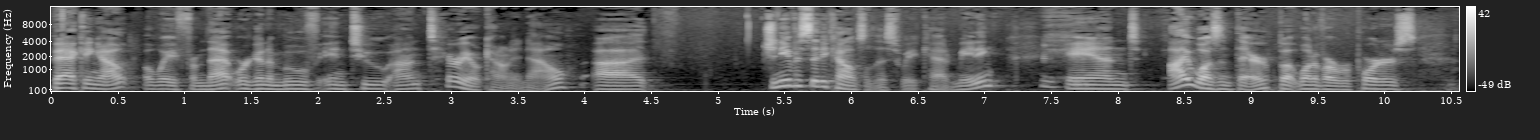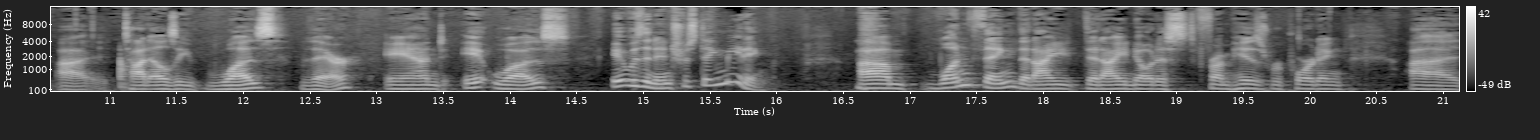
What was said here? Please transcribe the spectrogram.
backing out away from that, we're going to move into Ontario County now. Uh, Geneva City Council this week had a meeting, and I wasn't there, but one of our reporters, uh, Todd Elsey, was there, and it was it was an interesting meeting. Um, one thing that I that I noticed from his reporting uh,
